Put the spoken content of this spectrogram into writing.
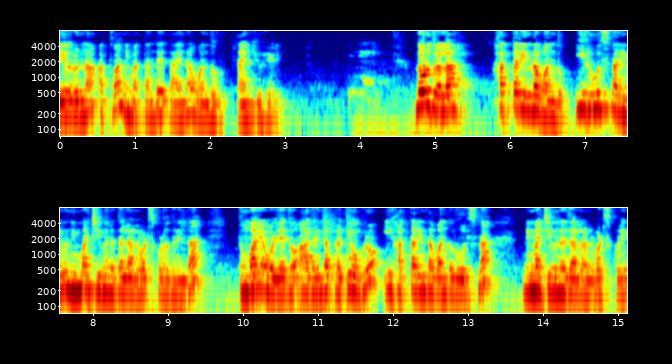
ದೇವರನ್ನ ಅಥವಾ ನಿಮ್ಮ ತಂದೆ ತಾಯಿನ ಒಂದು ಥ್ಯಾಂಕ್ ಯು ಹೇಳಿ. ನೋಡಿದ್ರಲ್ಲ, ಹತ್ತರಿಂದ ಒಂದು. ಈ ರೂಲ್ಸ್ನ ನೀವು ನಿಮ್ಮ ಜೀವನದಲ್ಲಿ ಅಳವಡಿಸ್ಕೊಳ್ಳೋದ್ರಿಂದ ತುಂಬಾ ಒಳ್ಳೆಯದು ಆದ್ದರಿಂದ ಪ್ರತಿಯೊಬ್ಬರು ಈ ಹತ್ತರಿಂದ ಒಂದು ರೂಲ್ಸ್ನ ನಿಮ್ಮ ಜೀವನದಲ್ಲಿ ಅಳವಡಿಸ್ಕೊಳ್ಳಿ.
